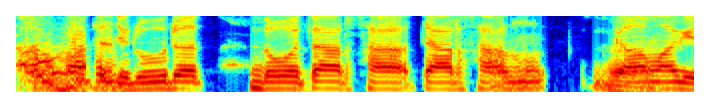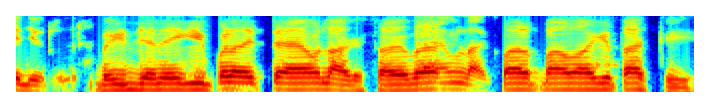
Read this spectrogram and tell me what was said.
ਆਪਾਂ ਤਾਂ ਜ਼ਰੂਰ 2-4 ਸਾਲ 4 ਸਾਲ ਨੂੰ ਗਾਵਾਂਗੇ ਜ਼ਰੂਰ। ਬਈ ਜਨੇ ਕੀ ਪੜਾ ਟਾਈਮ ਲੱਗ ਸਕਦਾ ਪਰ ਪਾਵਾਂਗੇ ਧੱਕ ਹੀ।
